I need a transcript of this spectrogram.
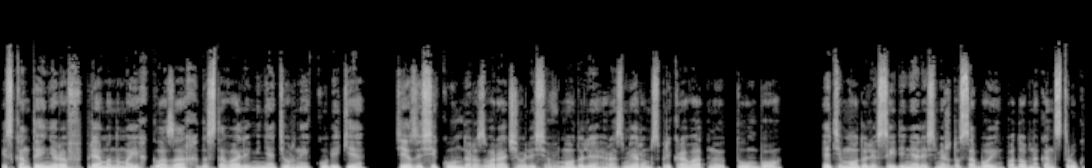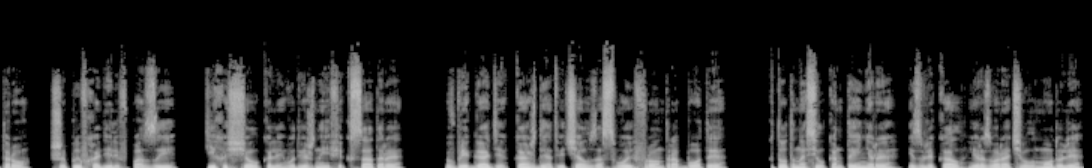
Из контейнеров прямо на моих глазах доставали миниатюрные кубики, те за секунды разворачивались в модуле размером с прикроватную тумбу. Эти модули соединялись между собой, подобно конструктору. Шипы входили в пазы, тихо щелкали выдвижные фиксаторы. В бригаде каждый отвечал за свой фронт работы. Кто-то носил контейнеры, извлекал и разворачивал модули,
